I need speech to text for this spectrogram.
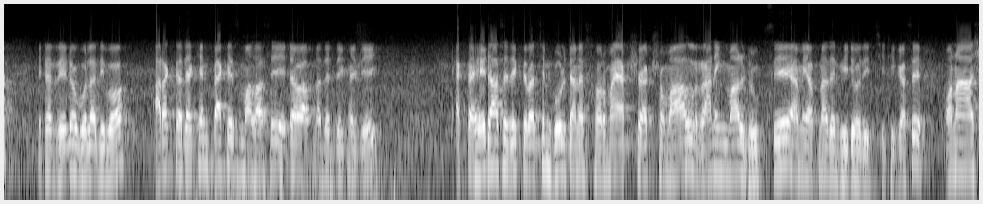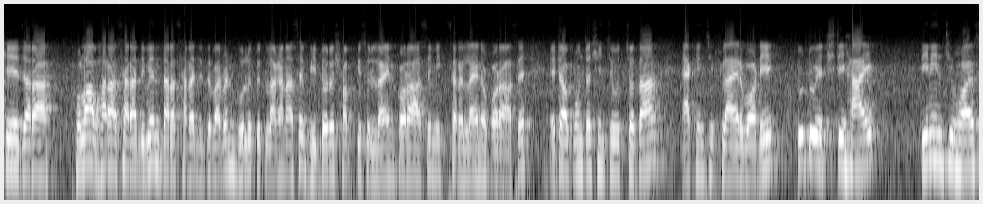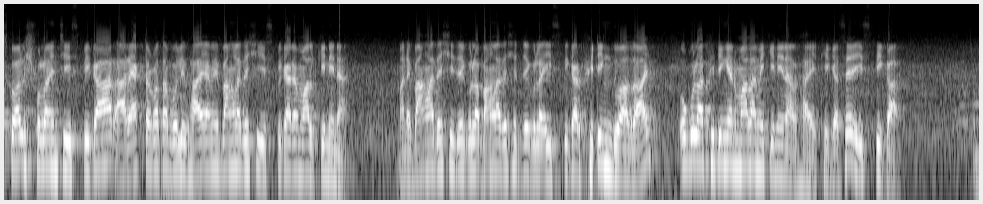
এটার রেটও বলে দিব। আর একটা দেখেন প্যাকেজ মাল আছে, এটাও আপনাদের দেখাই দেই। একটা হেড আছে, দেখতে পাচ্ছেন গোল্টানের শর্মা, একশো একশো মাল রানিং মাল ঢুকছে, আমি আপনাদের ভিডিও দিচ্ছি, ঠিক আছে? অনায়াসে যারা খোলা ভাড়া ছাড়া দিবেন, তারা ছাড়া দিতে পারবেন ব্লুটুথ লাগানো আছে, ভিতরে সব কিছু লাইন করা আছে মিক্সারের লাইনও করা আছে। এটাও পঞ্চাশ ইঞ্চি উচ্চতা, এক ইঞ্চি ফ্লাইয়ের বডি টু টু এক্সটি হাই তিন ইঞ্চি ভয়েস কল ষোলো ইঞ্চি স্পিকার আর একটা কথা বলি ভাই, আমি বাংলাদেশি স্পিকারে মাল কিনি না। মানে বাংলাদেশি যেগুলো, বাংলাদেশের যেগুলো স্পিকার ফিটিং দেওয়া যায়, ওগুলা ফিটিংয়ের মাল আমি কিনি না ভাই, ঠিক আছে? স্পিকার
